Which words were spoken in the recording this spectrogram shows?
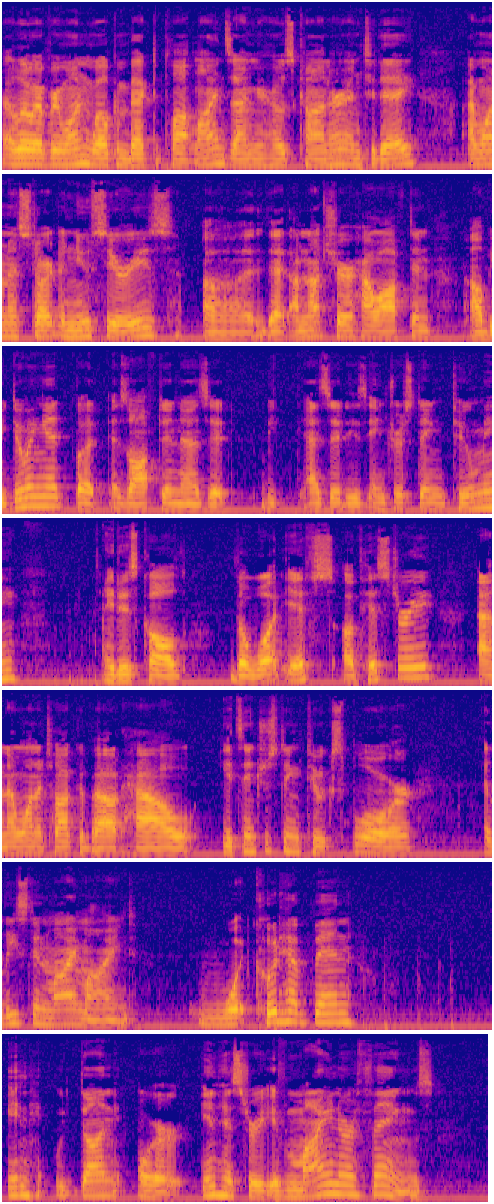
Hello, everyone. Welcome back to Plotlines. I'm your host, Connor, and today I want to start a new series uh, that I'm not sure how often I'll be doing it, but as often as it be, as it is interesting to me, it is called "The What Ifs of History," and I want to talk about how it's interesting to explore, at least in my mind, what could have been in done or in history if minor things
